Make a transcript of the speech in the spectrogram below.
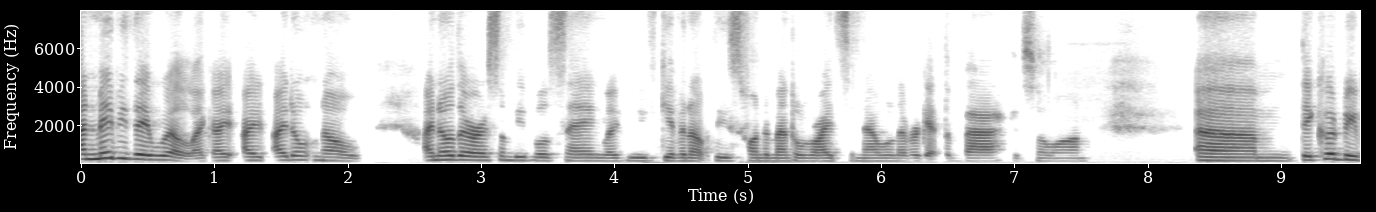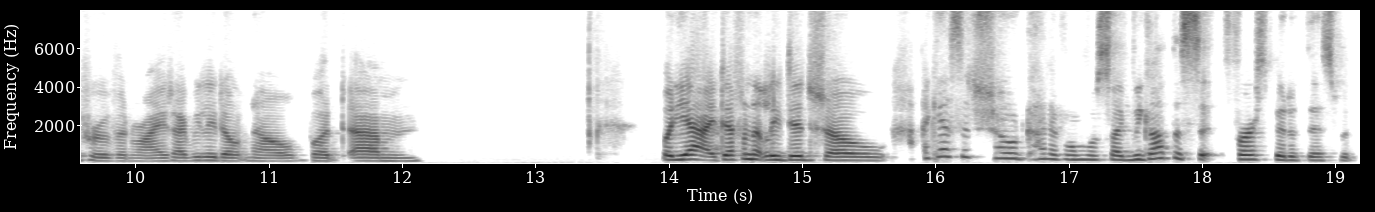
and maybe they will like I, I i don't know. I know there are some people saying like we've given up these fundamental rights and now we'll never get them back and so on. Um they could be proven right? I really don't know but um but yeah i definitely did show i guess it showed kind of almost like we got the first bit of this with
